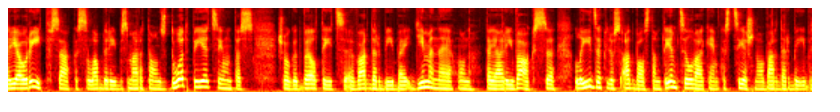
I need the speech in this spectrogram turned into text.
jau rīt sākas labdarības maratons dot pieci, un tas šogad veltīts vardarbībai ģimenē, un tajā arī vāks eh, līdzekļus atbalstam tiem cilvēkiem, kas cieš no vardarbības.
